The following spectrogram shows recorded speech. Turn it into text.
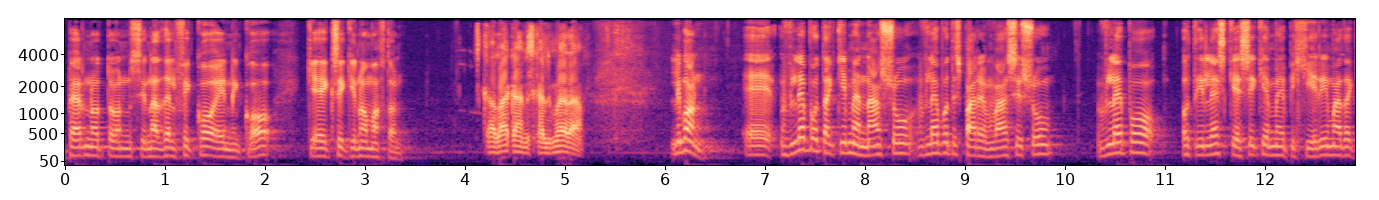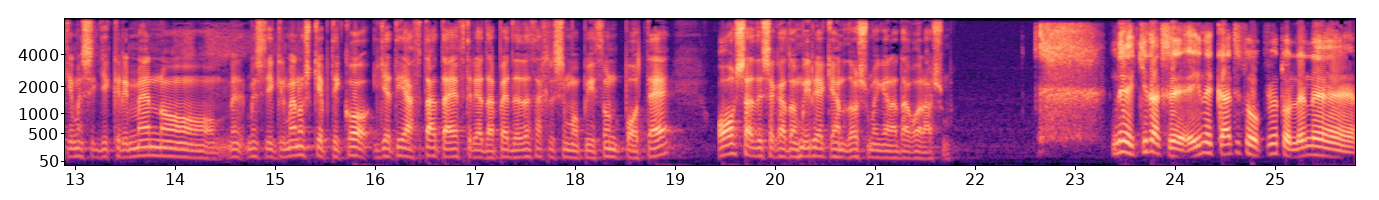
παίρνω τον συναδελφικό ενικό και ξεκινώ με αυτόν. Καλά κάνεις, καλημέρα. Λοιπόν, ε, βλέπω τα κείμενά σου, βλέπω τις παρεμβάσεις σου, βλέπω ότι λες και εσύ και με επιχειρήματα και με συγκεκριμένο, με, συγκεκριμένο σκεπτικό γιατί αυτά τα F-35 δεν θα χρησιμοποιηθούν ποτέ όσα δισεκατομμύρια και αν δώσουμε για να τα αγοράσουμε. Ναι, κοίταξε, είναι κάτι το οποίο το λένε ε,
